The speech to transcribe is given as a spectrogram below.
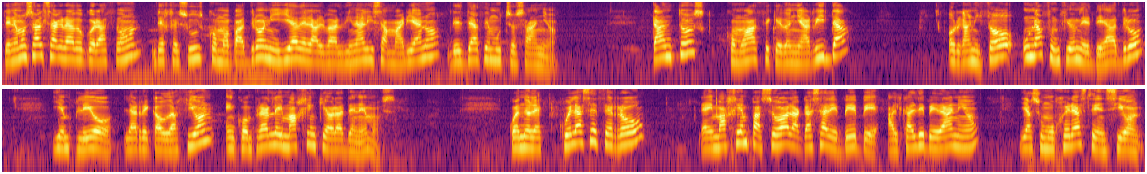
tenemos al Sagrado Corazón de Jesús como patrón y guía del albardinal y san mariano desde hace muchos años. Tantos como hace que doña Rita organizó una función de teatro y empleó la recaudación en comprar la imagen que ahora tenemos. Cuando la escuela se cerró, la imagen pasó a la casa de Pepe, alcalde pedáneo, y a su mujer Ascensión,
